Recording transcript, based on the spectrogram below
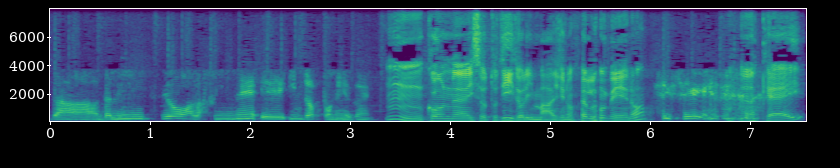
da- dall'inizio alla fine e in giapponese. Mm, con i sottotitoli, immagino, perlomeno. Sì, sì. Ok.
